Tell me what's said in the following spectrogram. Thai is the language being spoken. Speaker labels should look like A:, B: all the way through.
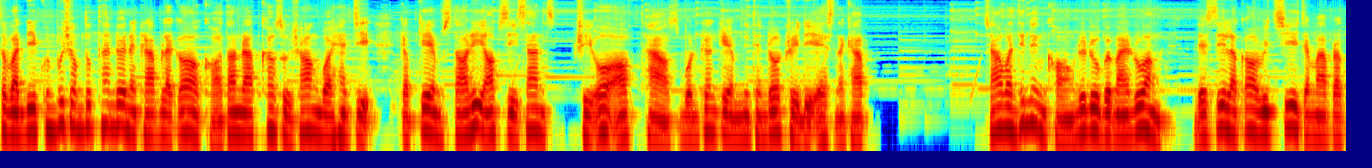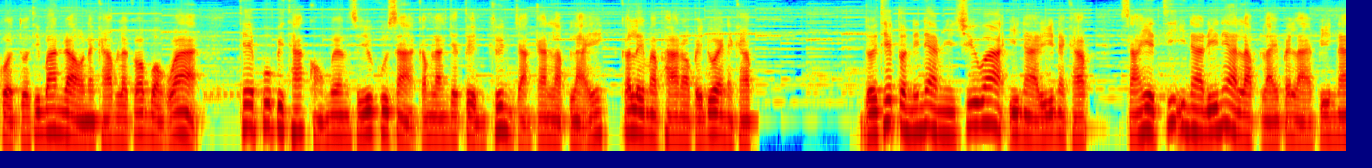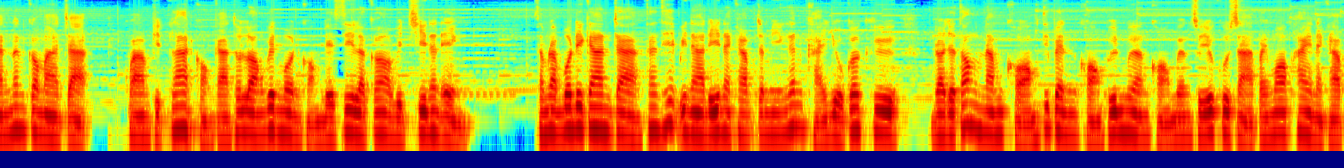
A: สวัสดีคุณผู้ชมทุกท่านด้วยนะครับ และก็ขอต้อนรับเข้าสู่ช่อง Boy Haji กับเกม Story of Seasons Trio of Towns บนเครื่องเกม Nintendo 3DS นะครับ เช้าวันที่ 1 ของฤดูใบไม้ร่วงเดซี่แล้วก็วิชชี่จะมาปรากฏตัวที่บ้านเรานะครับ แล้วก็บอกว่าเทพผู้พิทักษ์ของเมืองซูยุกุสะกำลังจะตื่นขึ้นจากการหลับไหล ก็เลยมาพาเราไปด้วยนะครับ โดยเทพตนนี้เนี่ยมีชื่อว่าอินารินะครับ สาเหตุที่อินาริเนี่ยหลับไหลไปหลายปีนั้นนั่นก็มาจาก ความผิดพลาดของการทดลองเวทมนต์ของเดซี่แล้วก็วิชชี่นั่นเองสำหรับบริการจากท่านเทพอินารินะครับจะมีเงื่อนไขอยู่ก็คือ เราจะต้องนำของที่เป็นของพื้นเมืองของเมืองสึยุกุสะไปมอบให้นะครับ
